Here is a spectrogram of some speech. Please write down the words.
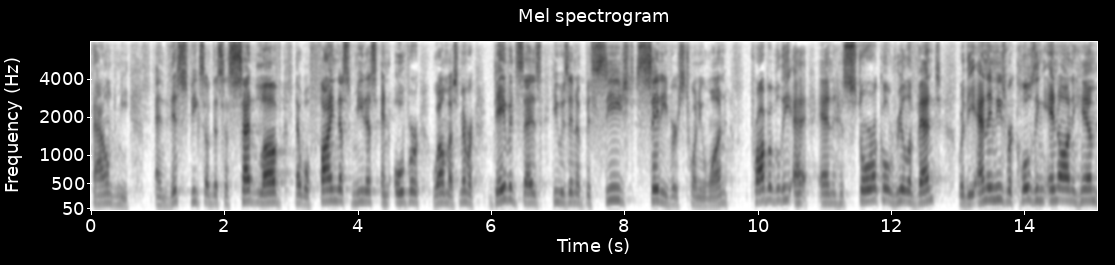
found me. And this speaks of this Hesed love that will find us, meet us, and overwhelm us. Remember, David says he was in a besieged city, verse 21 probably a, an historical real event where the enemies were closing in on him.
